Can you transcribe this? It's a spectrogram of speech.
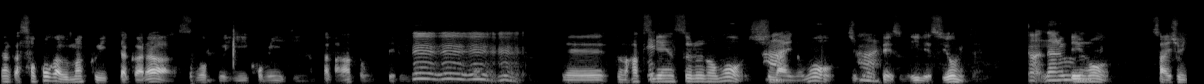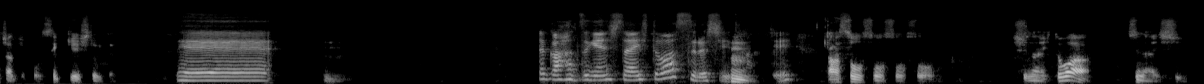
なんかそこがうまくいったからすごくいいコミュニティになったかなと思ってる。うんうんうんうん。でその発言するのもしないのも自分のペースでいいですよみたいな、あなるほど。っていうのを最初にちゃんとこう設計しといた。えー、うん、なんか発言したい人はするし、うん。感じ？あそうそうそうそう。しない人はしないし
